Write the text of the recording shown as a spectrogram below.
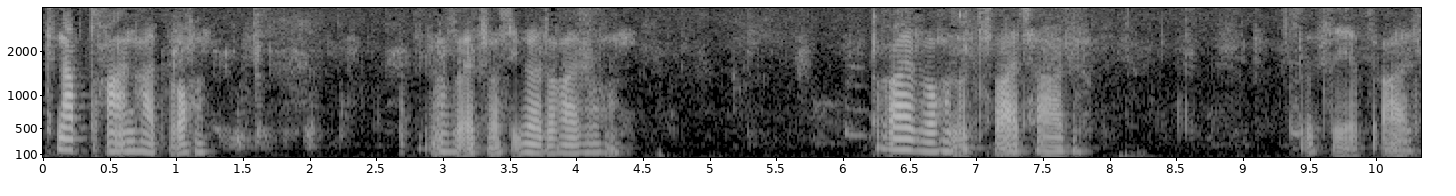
Knapp dreieinhalb Wochen. Also etwas über drei Wochen. Drei Wochen und zwei Tage sind sie jetzt alt.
